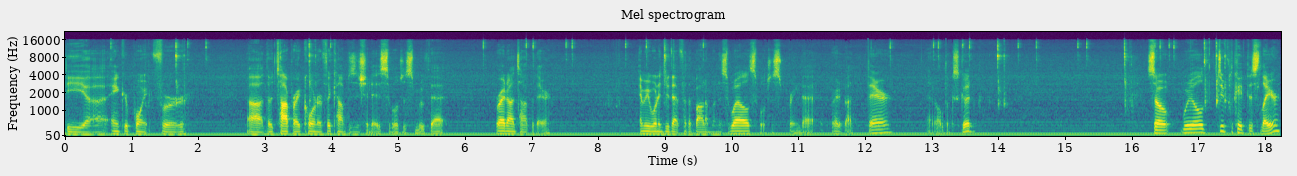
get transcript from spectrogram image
the uh, anchor point for uh, the top right corner of the composition is. So we'll just move that right on top of there. And we want to do that for the bottom one as well, so we'll just bring that right about there. That all looks good. So we'll duplicate this layer,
